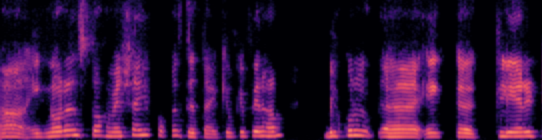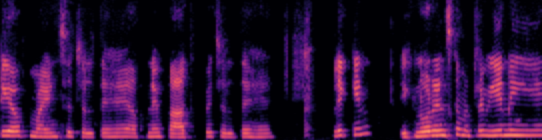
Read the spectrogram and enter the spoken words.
हाँ इग्नोरेंस तो हमेशा ही फोकस देता है, क्योंकि फिर हम बिल्कुल एक क्लियरिटी ऑफ़ माइंड से चलते हैं, अपने पाथ पे चलते हैं। लेकिन इग्नोरेंस का मतलब ये नहीं है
